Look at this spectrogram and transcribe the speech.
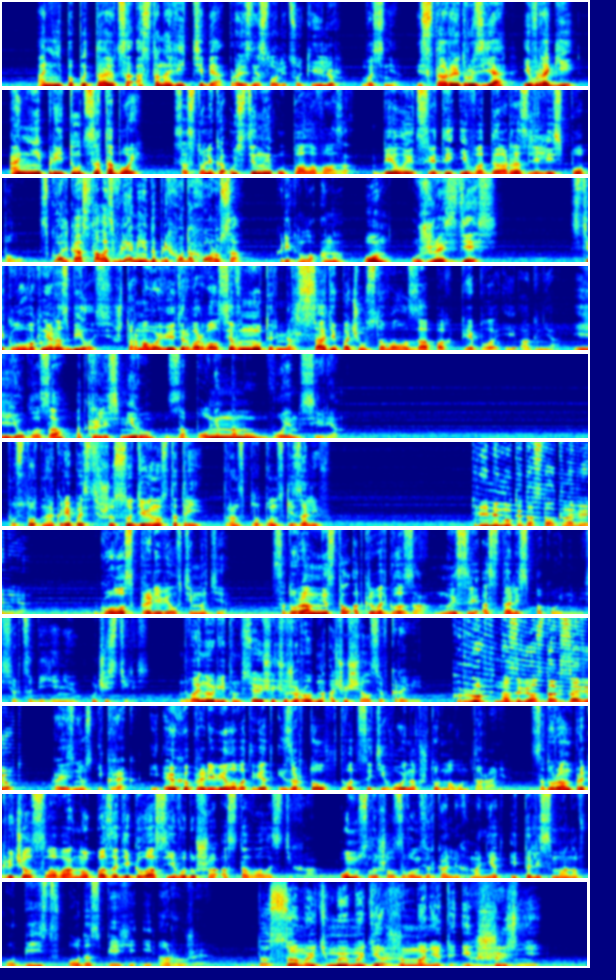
«Они попытаются остановить тебя», – произнесло лицо киллер во сне. «И старые друзья, и враги, они придут за тобой!» Со столика у стены упала ваза. Белые цветы и вода разлились по полу. «Сколько осталось времени до прихода Хоруса?» – крикнула она. «Он уже здесь!» Стекло в окне разбилось, штормовой ветер ворвался внутрь, Мерсади почувствовала запах пепла и огня, и ее глаза открылись миру, заполненному воем сирен. Пустотная крепость 693, Трансплутонский залив. Три минуты до столкновения. Голос проревел в темноте. Садуран не стал открывать глаза, мысли остались спокойными, сердцебиения участились. Двойной ритм все еще чужеродно ощущался в крови. «Кровь на звездах зовет!» – произнес и Крэк, и эхо проревело в ответ из ртов двадцати воинов в штурмовом таране. Садуран прокричал слова, но позади глаз его душа оставалась тиха. Он услышал звон зеркальных монет и талисманов убийств о доспехе и оружие. До самой тьмы мы держим монеты их жизней,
